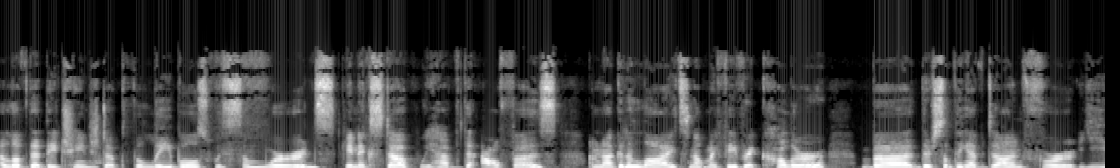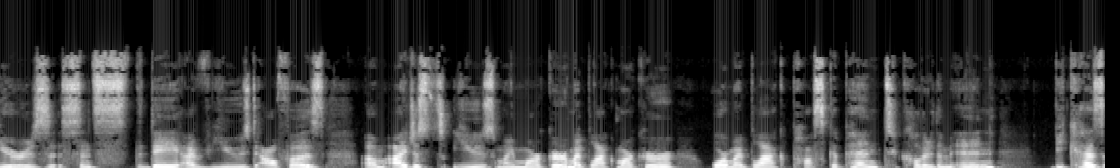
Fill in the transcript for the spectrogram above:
I love that they changed up the labels with some words. Okay, next up we have the alphas. I'm not gonna lie, it's not my favorite color, but there's something I've done for years since the day I've used alphas. Um, I just use my marker, my black marker, or my black Posca pen to color them in because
